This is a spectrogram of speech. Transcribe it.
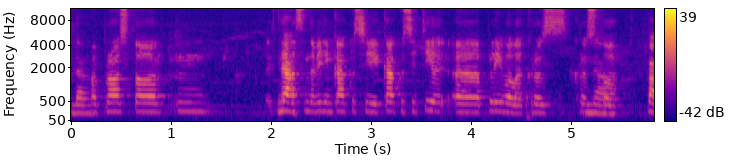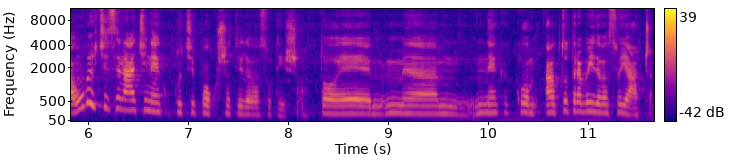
Da. Pa prosto, m, htjela da. sam da vidim kako si, kako si ti uh, plivala kroz, kroz da. to. Pa uvek će se naći neko ko će pokušati da vas utiša. To je m, nekako, ali to treba i da vas ojača.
